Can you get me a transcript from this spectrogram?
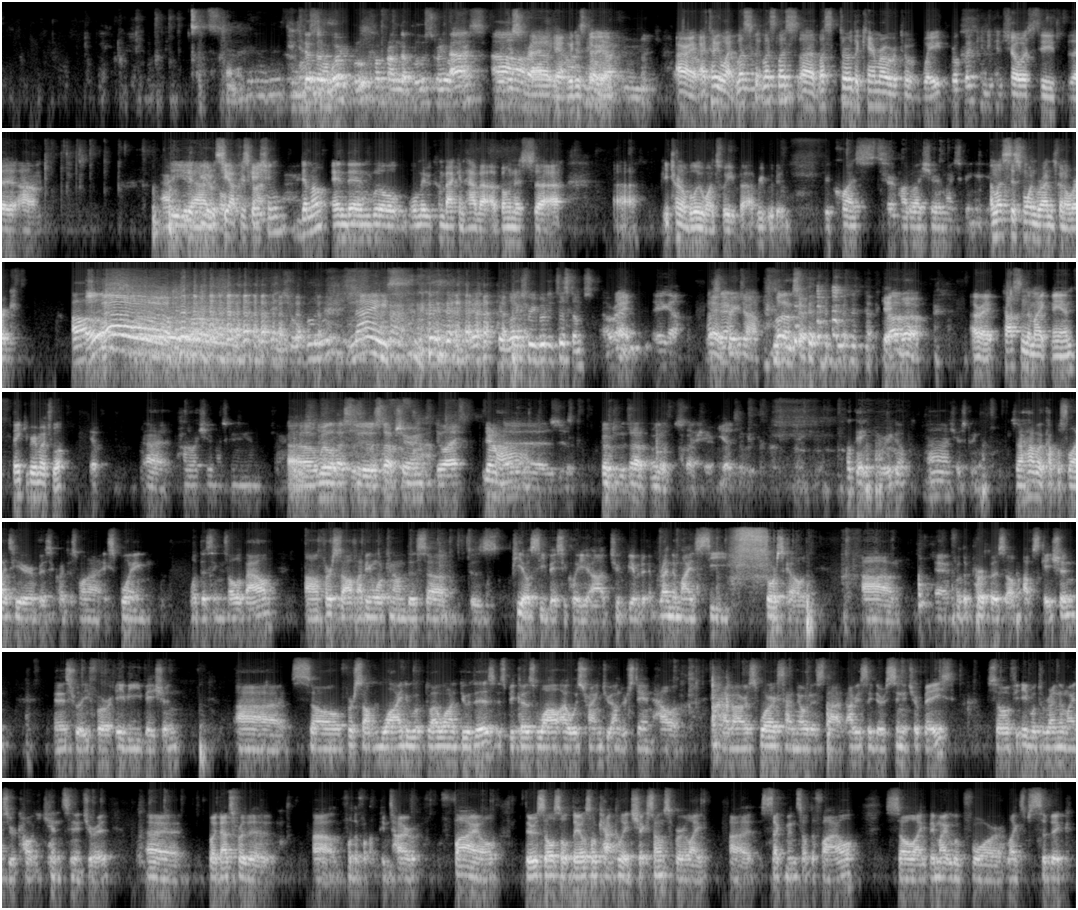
Does the word blue come from the blue screen Uh, glass? we just Uh, crashed. yeah, we just, yeah. All right, I tell you what, let's, let's, let's, uh, let's throw the camera over to Wade real quick and you can show us the, the, um, the, uh, the C obfuscation demo and then we'll, we'll maybe come back and have a, a bonus, uh, uh, Eternal Blue once we've uh, rebooted. Request, how do I share my screen again? Unless this one run's gonna work. Oh! Eventual blue. Nice. It likes rebooted systems. All right, There you go. Yeah, great job. Well done, sir. Okay. Bravo. All right, tossing the mic, man. Thank you very much, Will. Uh, how do I share my screen again? Uh, Uh, Will has to stop sharing. Do I? Yeah. Uh, Go to the top. Oh, Stop sharing. Yeah, it's over. Okay, here we go. Uh, share screen. So I have a couple slides here. Basically, I just want to explain what this thing is all about. Uh, first off, I've been working on this uh, this POC basically uh, to be able to randomize C source code, um, and for the purpose of obfuscation, and it's really for AV evasion. Uh, so first off, why do, do I want to do this? It's because while I was trying to understand how antivirus works, I noticed that obviously there's signature based. So if you're able to randomize your code, you can signature it. Uh, but that's for the uh, for the entire file. There's also they also calculate checksums for like uh, segments of the file. So like they might look for like specific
